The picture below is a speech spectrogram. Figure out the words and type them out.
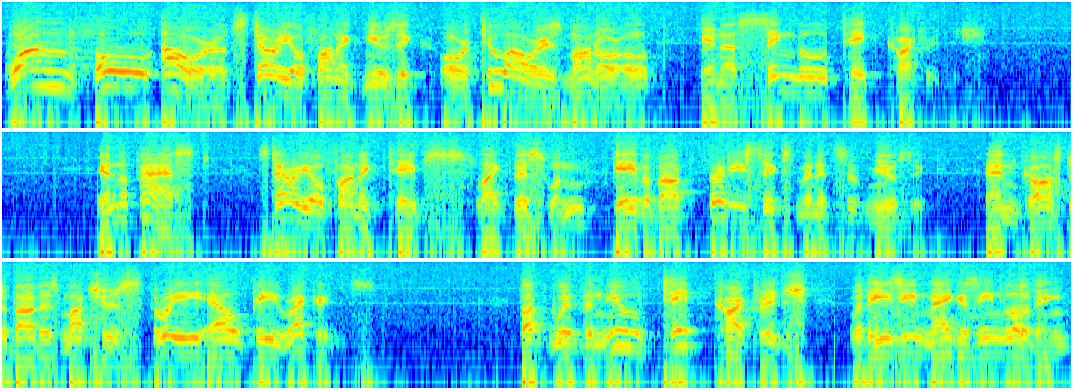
One whole hour of stereophonic music or two hours monaural in a single tape cartridge. In the past, stereophonic tapes like this one gave about 36 minutes of music and cost about as much as three LP records. But with the new tape cartridge with easy magazine loading,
